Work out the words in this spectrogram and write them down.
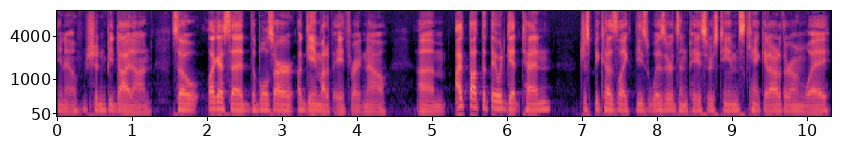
you know shouldn't be died on. So, like I said, the Bulls are a game out of eighth right now. Um, I thought that they would get ten, just because like these Wizards and Pacers teams can't get out of their own way,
